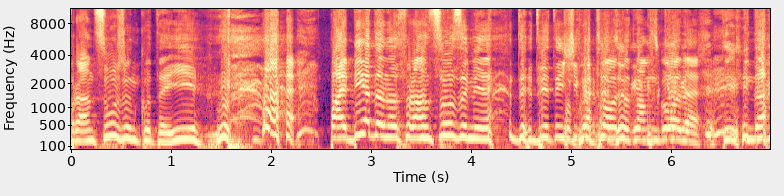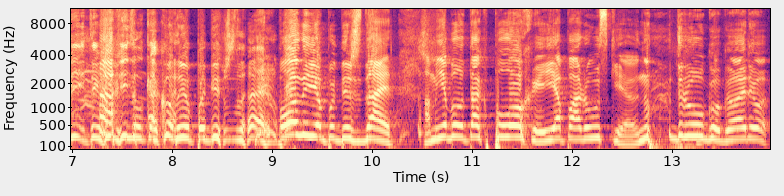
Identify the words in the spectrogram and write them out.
француженку-то и победа над французами 2000 какого-то там года. Ты видел, как он ее побеждает? Он ее побеждает. А мне было так плохо, и я по-русски, ну, другу говорю,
